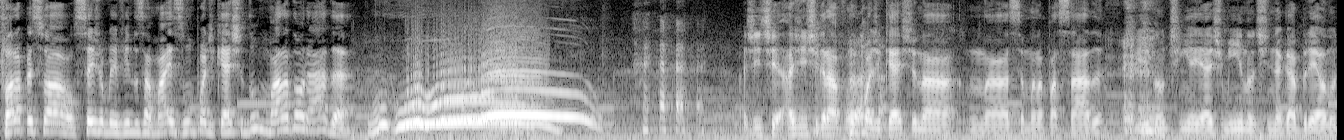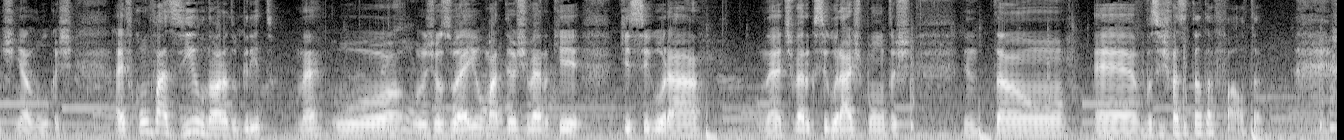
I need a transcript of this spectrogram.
Fala pessoal, sejam bem-vindos a mais um podcast do Mala Dourada. Uhul! A gente, a gente gravou um podcast na, na semana passada e não tinha Yasmin, não tinha Gabriel, não tinha Lucas. Aí ficou um vazio na hora do grito, né? O, o Josué e o Matheus tiveram que, que segurar, né? Tiveram que segurar as pontas. Então, é, vocês fazem tanta falta.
